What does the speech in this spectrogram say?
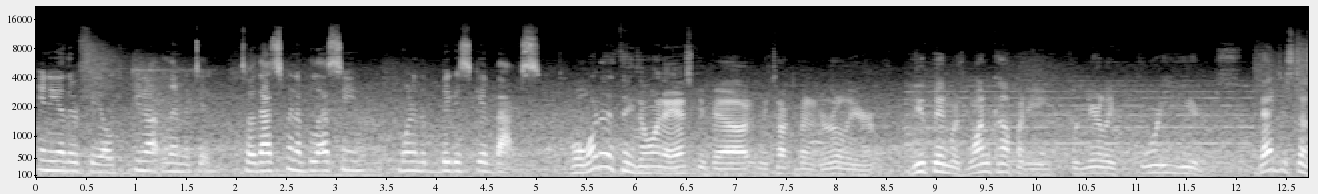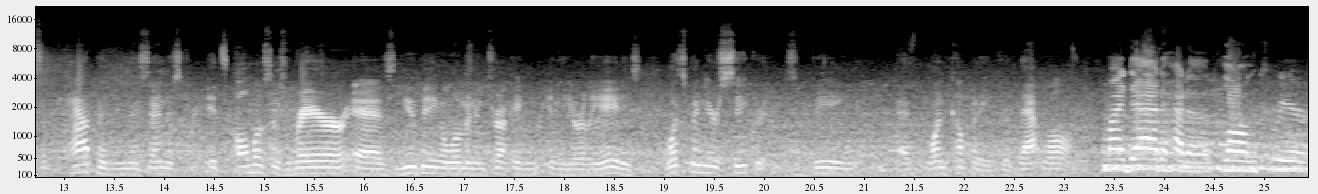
any other field, you're not limited. So that's been a blessing, one of the biggest givebacks. Well, one of the things I want to ask you about, we talked about it earlier, you've been with one company for nearly 40 years. That just doesn't happen in this industry. It's almost as rare as you being a woman in trucking in the early 80s. What's been your secret to being at one company for that long? My dad had a long career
